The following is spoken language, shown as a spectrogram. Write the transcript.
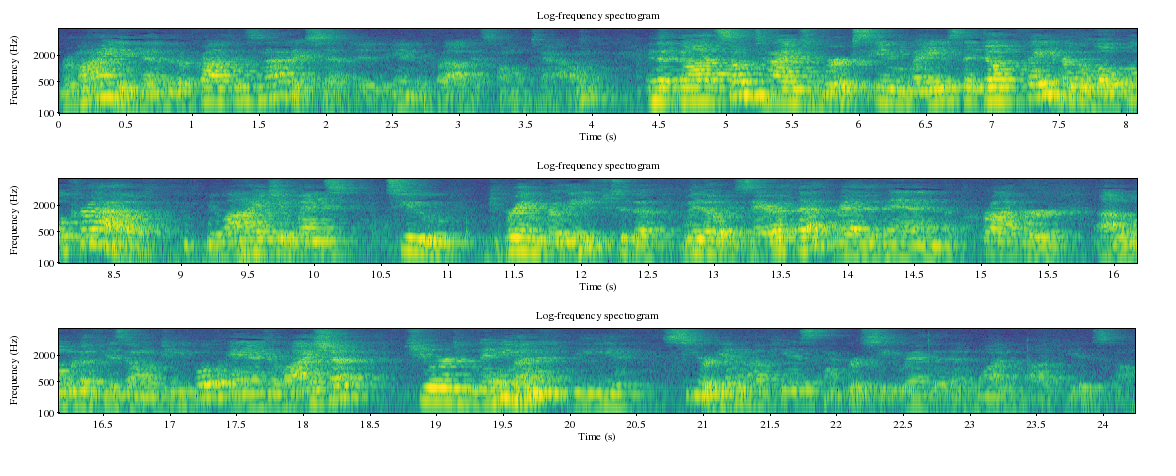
reminding them that a prophet is not accepted in the prophet's hometown, and that God sometimes works in ways that don't favor the local crowd. Elijah went to bring relief to the widow of Zarephath rather than a proper uh, woman of his own people, and Elisha cured Naaman, the Syrian, of his leprosy rather than one of his own.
